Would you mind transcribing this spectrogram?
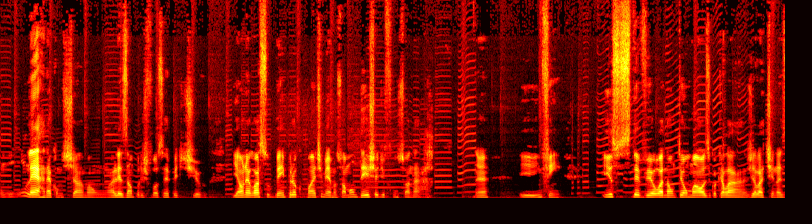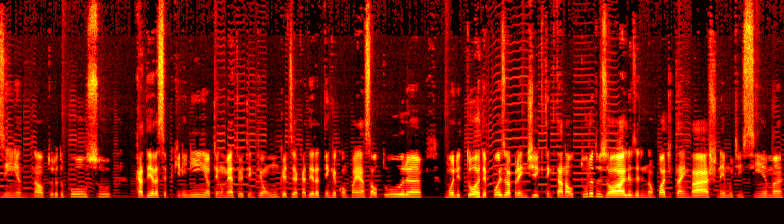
um, LER, né, como se chama, uma lesão por esforço repetitivo. E é um negócio bem preocupante mesmo, a sua mão deixa de funcionar, né? E enfim, isso se deveu a não ter um mouse com aquela gelatinazinha na altura do pulso, cadeira ser pequenininha, eu tenho 1,81m, quer dizer, a cadeira tem que acompanhar essa altura. Monitor, depois eu aprendi que tem que estar na altura dos olhos, ele não pode estar embaixo, nem muito em cima.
